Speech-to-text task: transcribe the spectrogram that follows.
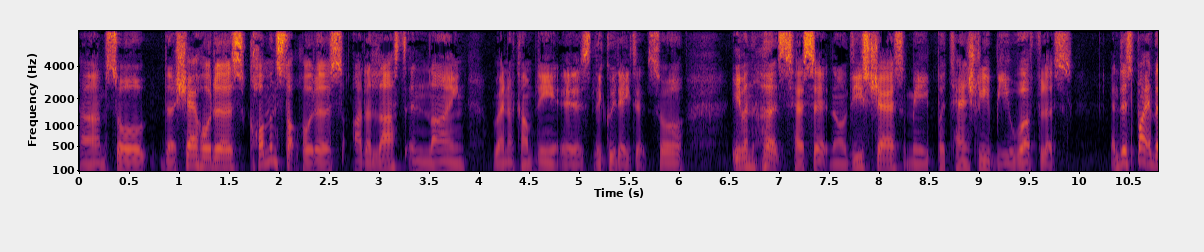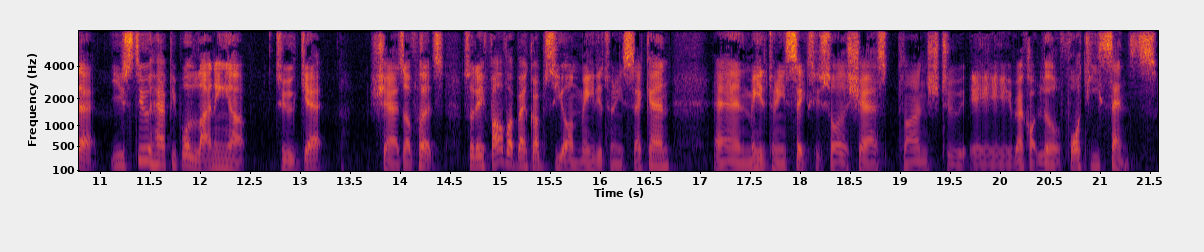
Um, so the shareholders, common stockholders, are the last in line when a company is liquidated. So even Hertz has said, no, these shares may potentially be worthless. And despite that, you still have people lining up to get shares of Hertz. So they filed for bankruptcy on May the 22nd, and May the 26th, you saw the shares plunge to a record low, 40 cents.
